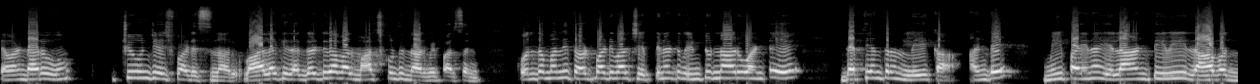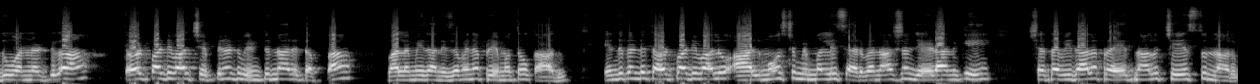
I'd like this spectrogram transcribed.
ఏమంటారు? ట్యూన్ చేసి పాడేస్తున్నారు. వాళ్ళకి తగ్గట్టుగా వాళ్ళు మార్చుకుంటున్నారు మీ పర్సన్ కొంతమంది థర్డ్ పార్టీ వాళ్ళు చెప్పినట్టు వింటున్నారు అంటే గత్యంతరం లేక. అంటే మీ పైన ఎలాంటివి రావద్దు అన్నట్టుగా థర్డ్ పార్టీ వాళ్ళు చెప్పినట్టు వింటున్నారే తప్ప వాళ్ళ మీద నిజమైన ప్రేమతో కాదు. ఎందుకంటే థర్డ్ పార్టీ వాళ్ళు ఆల్మోస్ట్ మిమ్మల్ని సర్వనాశనం చేయడానికి శత విధాల ప్రయత్నాలు చేస్తున్నారు.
